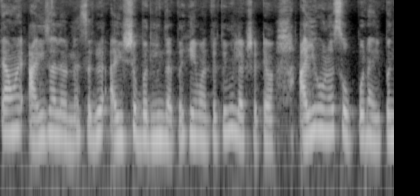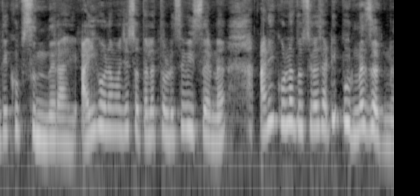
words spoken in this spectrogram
त्यामुळे आई झाल्यावर ना सगळं आयुष्य बदलून जातं हे मात्र तुम्ही लक्षात ठेवा. आई होणं सोपं नाही पण ते खूप सुंदर आहे. आई होणं म्हणजे स्वतःला थोडंसं विसरणं आणि कुणा दुसऱ्यासाठी पूर्ण जगणं.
